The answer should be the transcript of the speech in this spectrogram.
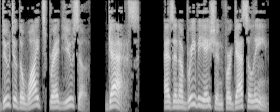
due to the widespread use of gas as an abbreviation for gasoline,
